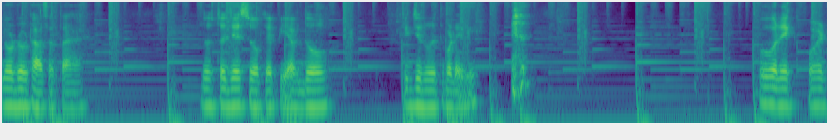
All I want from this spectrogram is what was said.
लोड उठा सकता है। दोस्तों, ये सौ के पी एफ़ दो की ज़रूरत पड़ेगी। और एक पॉइंट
